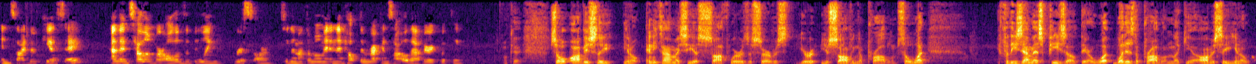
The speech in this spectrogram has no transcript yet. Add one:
inside their PSA and then tell them where all of the billing risks are to them at the moment and then help them reconcile that very quickly. Okay. So obviously, you know, anytime I see a software as a service, you're you're solving a problem. So what for these MSPs out there, what what is the problem? Like, you know, obviously, you know,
